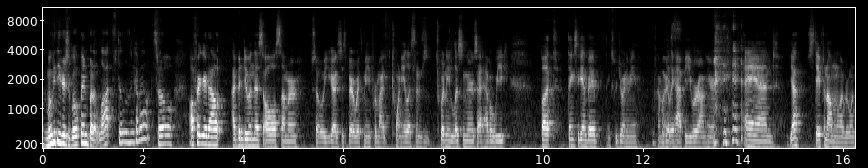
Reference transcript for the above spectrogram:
movie theaters have opened, but a lot still hasn't come out. So I'll figure it out. I've been doing this all summer, so you guys just bear with me for my 20 listeners, 20 listeners I have a week. But thanks again, babe. Thanks for joining me. Of I'm really happy you were on here. and yeah, stay phenomenal, everyone.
